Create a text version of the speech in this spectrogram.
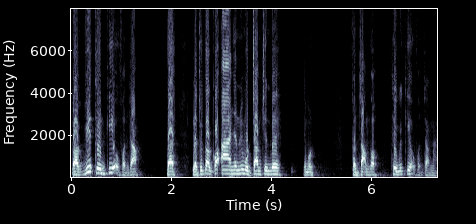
và viết thêm ký hiệu phần trăm. Đây, là chúng ta có A nhân với 100 trên B nhân một phần trăm thôi, thêm cái ký hiệu phần trăm này.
